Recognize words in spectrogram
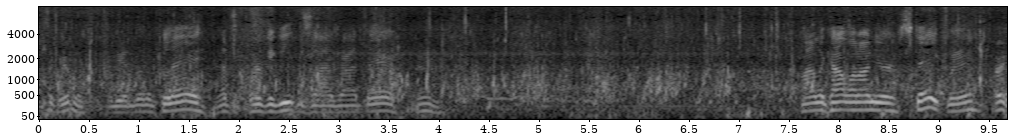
That's a good one. Good little clay. That's a perfect eating size right there. Hmm. Finally caught one on your steak, man. Hey.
